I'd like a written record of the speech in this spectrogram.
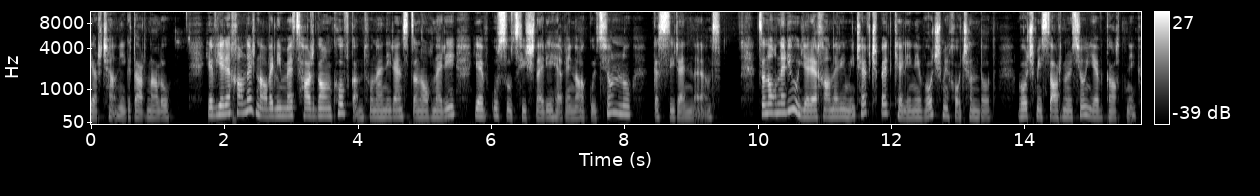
երջանիկ դառնալու։ Եվ երեխաներն ավելի մեծ հարգանքով կընդունեն իրենց ծնողների եւ ուսուցիչների հեղինակությունն ու կսիրեն նրանց։ Ծնողների ու երեխաների միջև չպետք է լինի ոչ մի խոչընդոտ, ոչ մի սառնություն եւ գաղտնիք։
